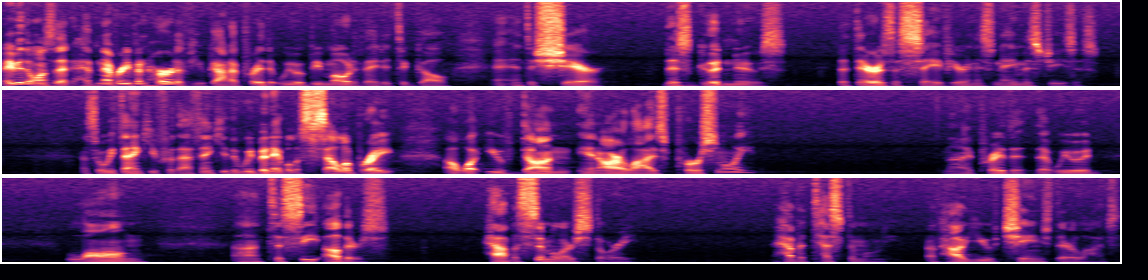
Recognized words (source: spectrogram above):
maybe the ones that have never even heard of you. God, I pray that we would be motivated to go and to share this good news that there is a Savior and his name is Jesus. And so we thank you for that. Thank you that we've been able to celebrate uh, what you've done in our lives personally. And I pray that, that we would long uh, to see others have a similar story, have a testimony of how you've changed their lives.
